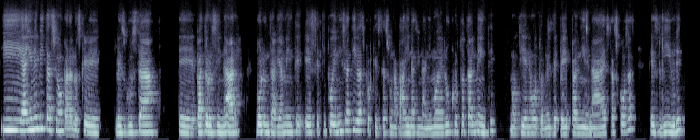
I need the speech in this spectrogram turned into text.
Y hay una invitación para los que les gusta eh, patrocinar voluntariamente este tipo de iniciativas, porque esta es una página sin ánimo de lucro totalmente, no tiene botones de PayPal ni de nada de estas cosas, es libre,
